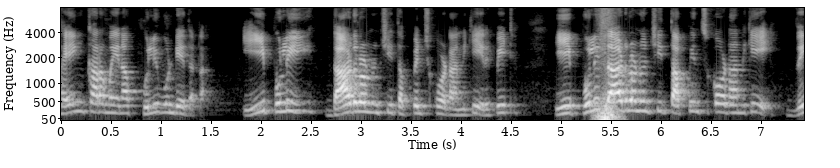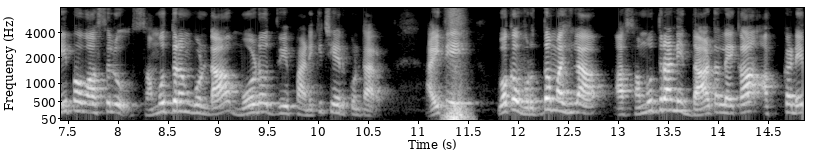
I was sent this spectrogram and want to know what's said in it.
భయంకరమైన పులి ఉండేదట. ఈ పులి దాడుల నుంచి తప్పించుకోవడానికి రిపీట్ ఈ పులి దాడుల నుంచి తప్పించుకోవడానికి ద్వీపవాసులు సముద్రం గుండా మోడో ద్వీపానికి చేరుకుంటారు. అయితే ఒక వృద్ధ మహిళ ఆ సముద్రాన్ని దాటలేక అక్కడే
